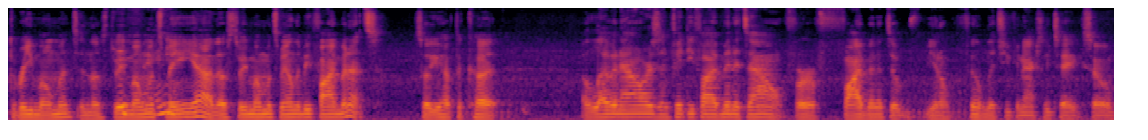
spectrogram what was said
three moments, and those three If moments any. may, yeah, those three moments may only be five minutes. So you have to cut. 11 hours and 55 minutes out for five minutes of you know film that you can actually take so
